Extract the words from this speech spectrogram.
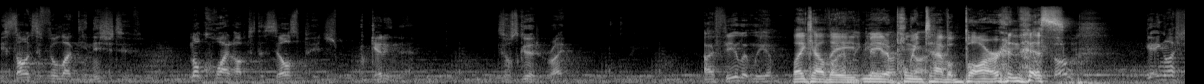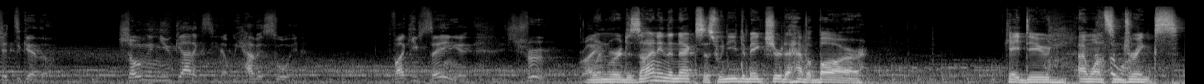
It's starting to feel like the initiative. Not quite up to the sales pitch, but getting there. Feels good, right? I feel it, Liam. Like how they made a our point to have a bar in this. So, getting our shit together. Showing the new galaxy that we have it sorted. If I keep saying it, it's true, right? When we're designing the Nexus, we need to make sure to have a bar. Okay, dude, I want some drinks.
